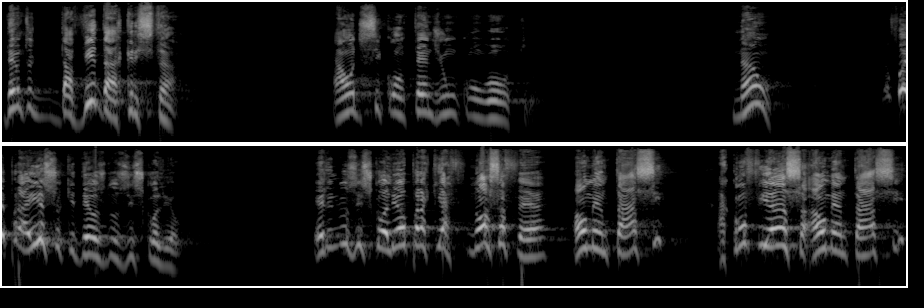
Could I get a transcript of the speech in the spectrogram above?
dentro da vida cristã, aonde se contende um com o outro não. Não foi para isso que Deus nos escolheu. Ele nos escolheu para que a nossa fé aumentasse, a confiança aumentasse,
